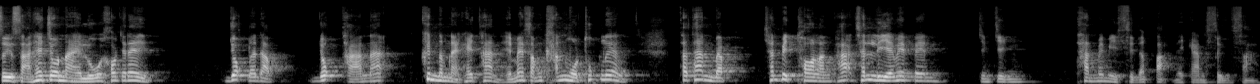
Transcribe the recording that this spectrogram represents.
สื่อสารให้เจ้านายรู้เขาจะได้ยกระดับยกฐานะขึ้นตำแหน่งให้ท่านเห็นไหมสำคัญหมดทุกเรื่อง ถ้าท่านแบบฉันปิดทองหลังพระฉันเลียไม่เป็นจริง ๆ ท่านไม่มีศิลปะในการสื่อสาร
